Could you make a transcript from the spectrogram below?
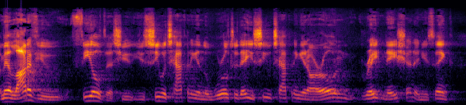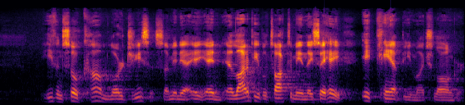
I mean, a lot of you feel this. You, you see what's happening in the world today, you see what's happening in our own great nation, and you think, even so, come, Lord Jesus. I mean, and a lot of people talk to me and they say, hey, it can't be much longer.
